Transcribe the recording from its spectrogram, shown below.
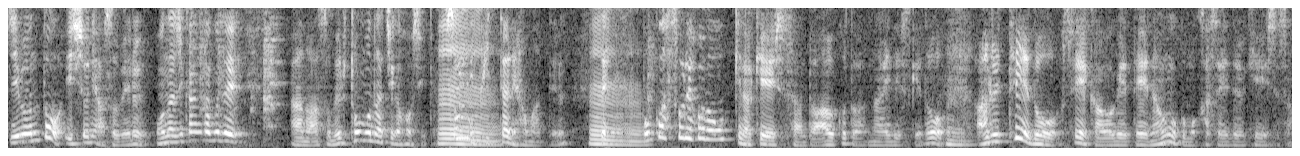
自分と一緒に遊べる同じ感覚であの遊べる友達が欲しいと、うん。それにぴったりハマってる、うん。で僕はそれほど大きな経営者さんと会うことはないですけど、うん。ある程度成果を上げて何億も稼いでる経営者さ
